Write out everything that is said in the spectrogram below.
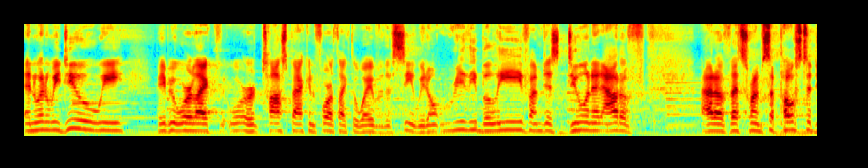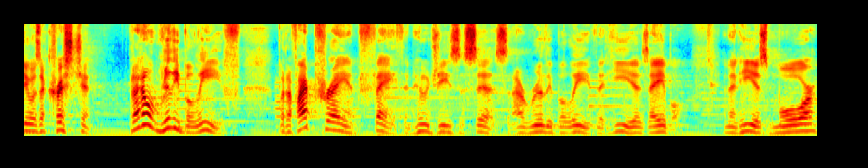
And when we do, we maybe we're like we're tossed back and forth like the wave of the sea. We don't really believe. I'm just doing it out of out of that's what I'm supposed to do as a Christian. But I don't really believe. But if I pray in faith in who Jesus is, and I really believe that He is able, and that He is more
